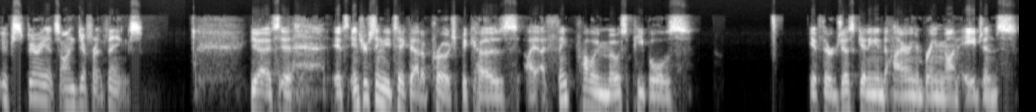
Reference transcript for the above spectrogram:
experience on different things. Yeah, it's it, it's interesting you take that approach because I, I think probably most people's, if they're just getting into hiring and bringing on agents,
